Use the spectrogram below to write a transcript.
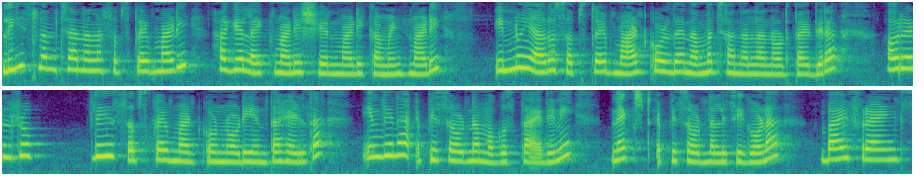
ಪ್ಲೀಸ್ ನಮ್ಮ ಚಾನಲ್ನ ಸಬ್ಸ್ಕ್ರೈಬ್ ಮಾಡಿ, ಹಾಗೆ ಲೈಕ್ ಮಾಡಿ ಶೇರ್ ಮಾಡಿ ಕಮೆಂಟ್ ಮಾಡಿ. ಇನ್ನೂ ಯಾರು ಸಬ್ಸ್ಕ್ರೈಬ್ ಮಾಡ್ಕೊಳ್ದೆ ನಮ್ಮ ಚಾನಲ್ನ ನೋಡ್ತಾ ಇದ್ದೀರಾ ಅವರೆಲ್ಲರೂ ಪ್ಲೀಸ್ ಸಬ್ಸ್ಕ್ರೈಬ್ ಮಾಡ್ಕೊಂಡು ನೋಡಿ ಅಂತ ಹೇಳ್ತಾ, ಇಂದಿನ ಎಪಿಸೋಡ್ನ ಮುಗಿಸ್ತಾ ಇದ್ದೀನಿ. ನೆಕ್ಸ್ಟ್ ಎಪಿಸೋಡ್ನಲ್ಲಿ ಸಿಗೋಣ. ಬಾಯ್ ಫ್ರೆಂಡ್ಸ್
